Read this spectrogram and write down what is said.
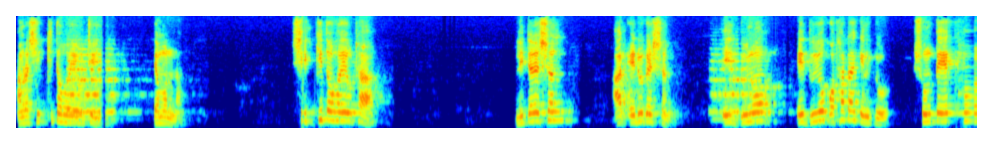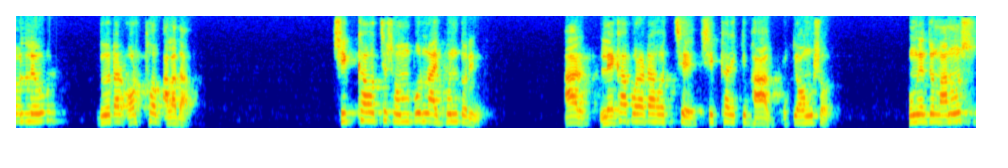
আমরা শিক্ষিত হয়ে উঠি তেমন না। শিক্ষিত হয়ে ওঠা, লিটারেশন আর এডুকেশন, এই দুনো, এই দুইও কথাটা কিন্তু শুনতে হলেও দুয়োটার অর্থ আলাদা। শিক্ষা হচ্ছে সম্পূর্ণ আভ্যন্তরীণ। আর লেখাপড়াটা হচ্ছে শিক্ষার একটি ভাগ, একটি অংশ। কোন একজন মানুষ,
